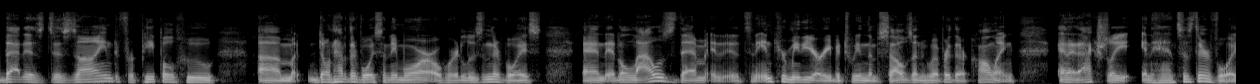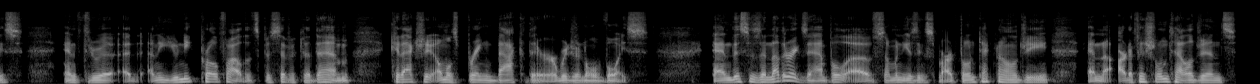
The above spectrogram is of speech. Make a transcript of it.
that is designed for people who um, don't have their voice anymore or who are losing their voice, and it allows them. It, it's an intermediary between themselves and whoever they're calling, and it actually enhances their voice, and through a, a, a unique profile that's specific to them, can actually almost bring back their original voice. And this is another example of someone using smartphone technology and artificial intelligence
